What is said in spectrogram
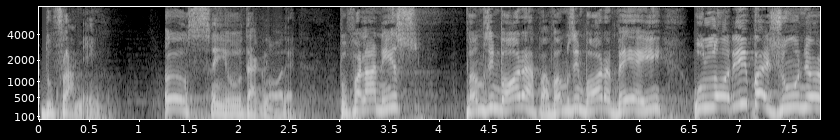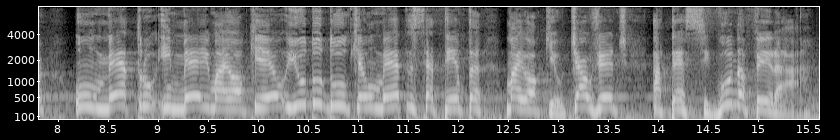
do Flamengo. Ô Senhor da Glória. Por falar nisso, vamos embora, rapaz, vamos embora. Vem aí o Loriba Júnior um metro e meio maior que eu e o Dudu, que é um metro e setenta maior que eu. Tchau, gente. Até segunda-feira.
